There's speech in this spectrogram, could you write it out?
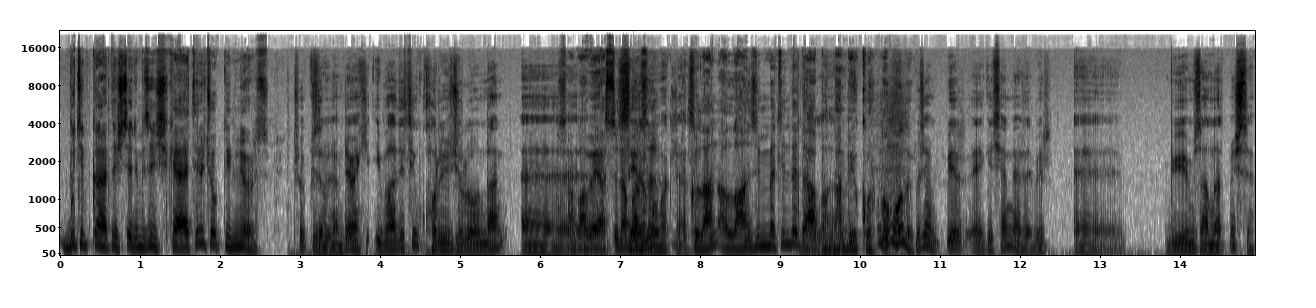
bu tip kardeşlerimizin şikayetini çok dinliyoruz. Çok güzel hocam. Demek ki ibadetin koruyuculuğundan e, Sabah ve yatsı namazı kılan Allah'ın zimmetinde daha Allah'ın- bundan büyük koruma mı olur? Hocam bir e, geçenlerde bir e, büyüğümüz anlatmıştı.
